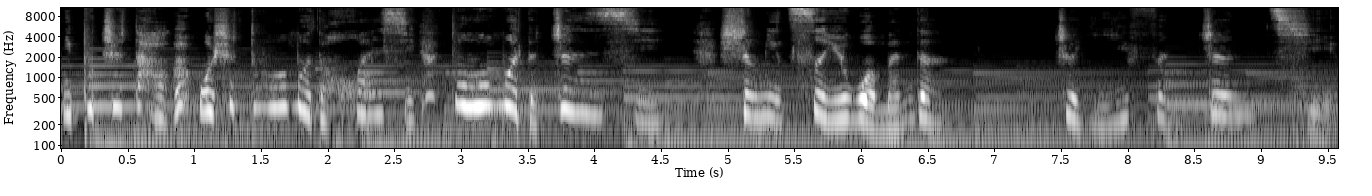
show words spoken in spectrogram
你不知道我是多么的欢喜，多么的珍惜生命赐予我们的。这一份真情，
